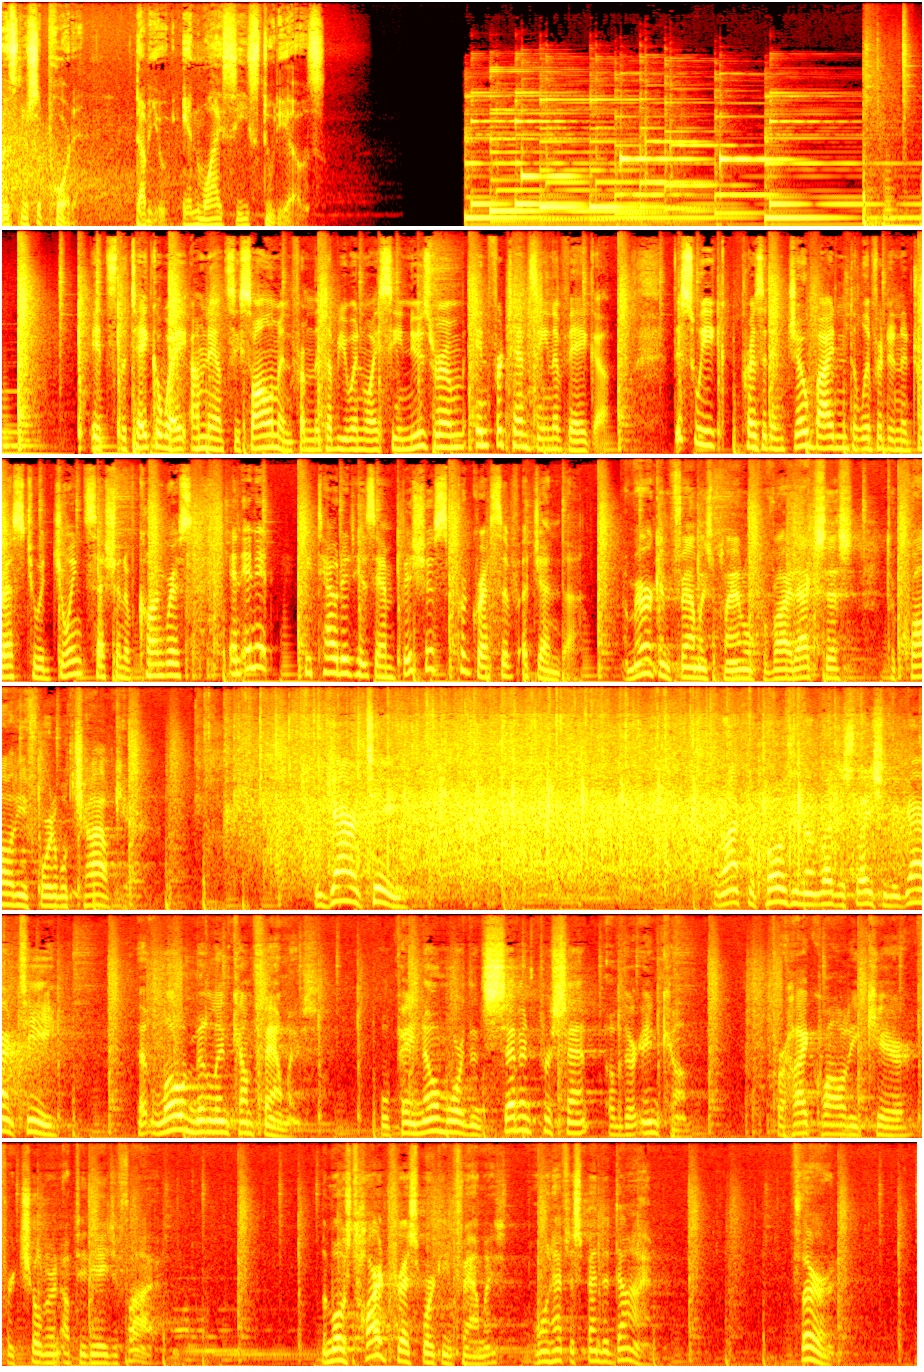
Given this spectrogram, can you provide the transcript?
Listener supported. WNYC Studios. It's The Takeaway. I'm Nancy Solomon from the WNYC Newsroom in for Tanzina Vega. This week, President Joe Biden delivered an address to a joint session of Congress, and in it, he touted his ambitious progressive agenda. American Families Plan will provide access to quality, affordable child care. We guarantee, when I'm proposing the legislation, we guarantee that low and middle income families will pay no more than 7% of their income for high quality care for children up to the age of five. The most hard pressed working families won't have to spend a dime. Third,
